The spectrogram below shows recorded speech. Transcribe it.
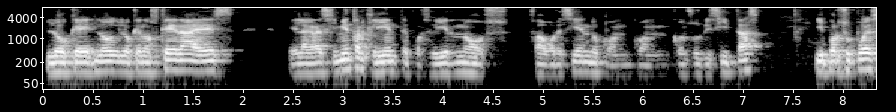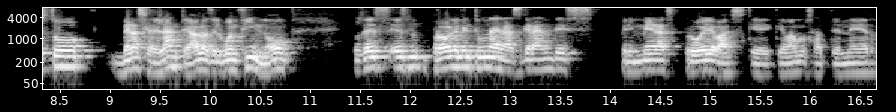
lo que, lo, que nos queda es el agradecimiento al cliente por seguirnos favoreciendo con, con, sus visitas y, por supuesto, ver hacia adelante. Hablas del buen fin, ¿no? Pues es, probablemente una de las grandes primeras pruebas que, que vamos a tener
